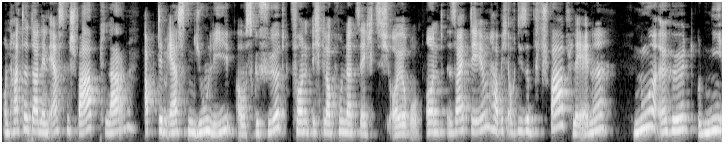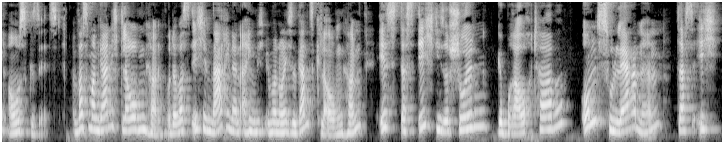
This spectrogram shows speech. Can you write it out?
und hatte dann den ersten Sparplan ab dem 1. Juli ausgeführt von, ich glaube, 160 Euro. Und seitdem habe ich auch diese Sparpläne nur erhöht und nie ausgesetzt. Was man gar nicht glauben kann oder was ich im Nachhinein eigentlich immer noch nicht so ganz glauben kann, ist, dass ich diese Schulden gebraucht habe, um zu lernen, dass ich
